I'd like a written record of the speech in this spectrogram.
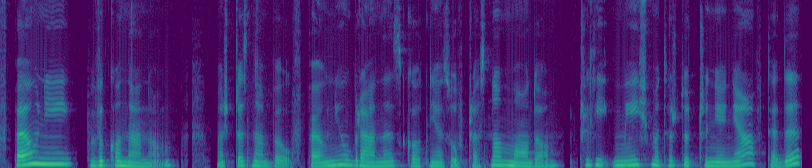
w pełni wykonaną. Mężczyzna był w pełni ubrany zgodnie z ówczesną modą, czyli mieliśmy też do czynienia wtedy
